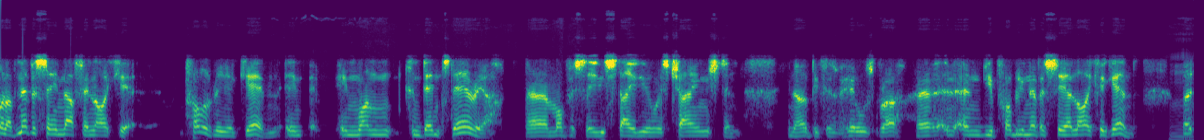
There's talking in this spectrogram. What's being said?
well, I've never seen nothing like it. Probably again in in one condensed area. Um, obviously, the stadium has changed, and you know because of Hillsborough, uh, and, and, you probably never see a like again. Mm. But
